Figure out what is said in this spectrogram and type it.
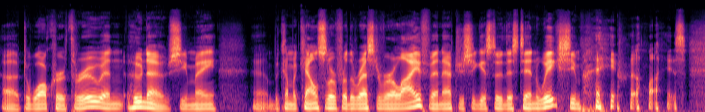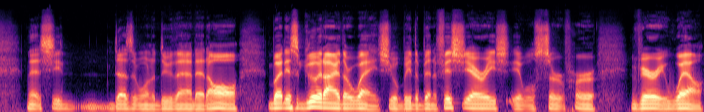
uh, to walk her through. And who knows, she may uh, become a counselor for the rest of her life. And after she gets through this 10 weeks, she may realize that she doesn't want to do that at all. But it's good either way. She'll be the beneficiary, it will serve her very well.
